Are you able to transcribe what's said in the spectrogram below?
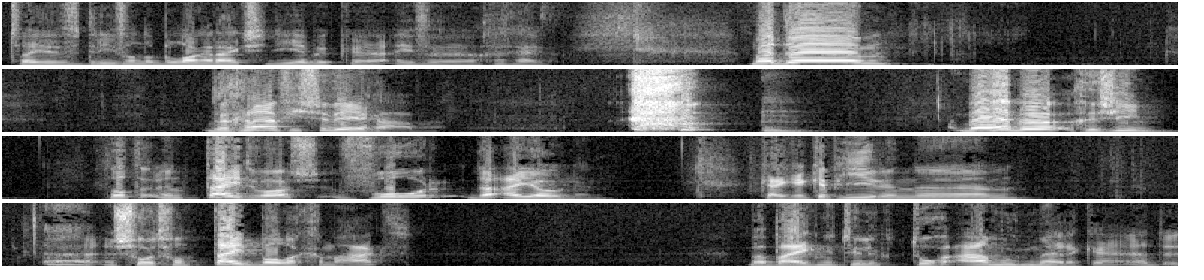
twee of drie van de belangrijkste die heb ik uh, even gegeven. Maar de, de grafische weergave. We hebben gezien dat er een tijd was voor de Ionen. Kijk, ik heb hier een, een soort van tijdbalk gemaakt. Waarbij ik natuurlijk toch aan moet merken. Eh,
